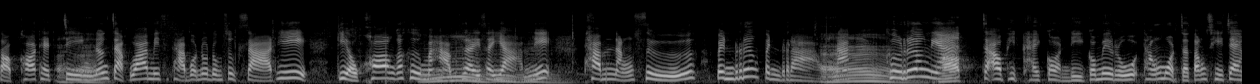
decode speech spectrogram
สอบข้อเท็จจริงอ่าเนื่องจากว่ามีสถาบันอุดมศึกษาที่เกี่ยวข้องก็คือมหาวิทยาลัยสยามนี้ ทำหนังสือเป็นเรื่องเป็นราวนะ อ่าคือเรื่องเนี้ยครับ จะเอาผิดใครก่อนดีก็ไม่รู้ทั้งหมดจะต้องชี้แจง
